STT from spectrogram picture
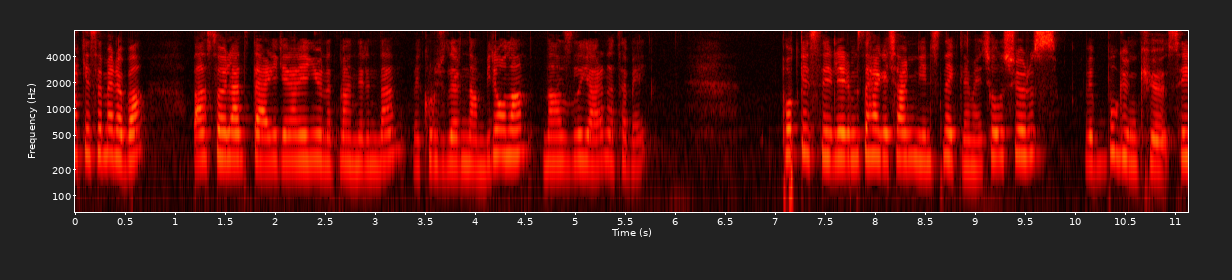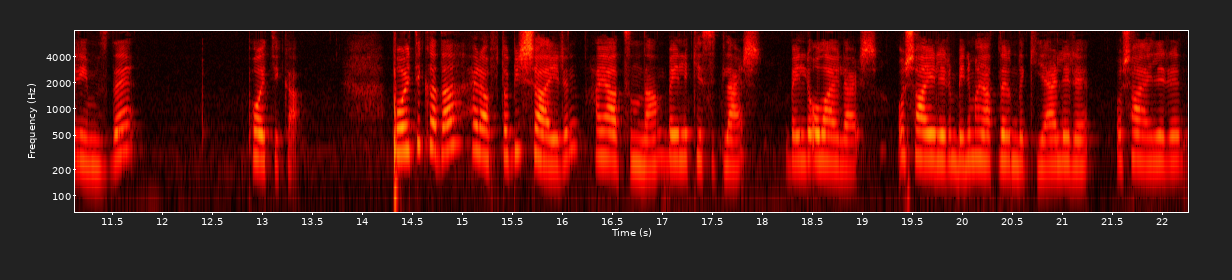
Herkese merhaba. Ben Söylenti Dergi Genel Yayın Yönetmenlerinden ve kurucularından biri olan Nazlı Yaren Atabey. Podcast serilerimizde her geçen gün yenisini eklemeye çalışıyoruz. Ve bugünkü serimizde Poetika. Poetika'da her hafta bir şairin hayatından belli kesitler, belli olaylar, o şairlerin benim hayatlarımdaki yerleri, o şairlerin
